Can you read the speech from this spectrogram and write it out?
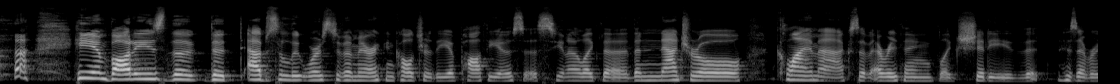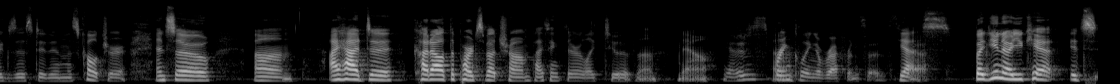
he embodies the the absolute worst of American culture, the apotheosis, you know, like the the natural climax of everything like shitty that has ever existed in this culture. And so um, I had to cut out the parts about Trump. I think there are like two of them now. Yeah, there's a sprinkling uh, of references. Yes. Yeah. But you know, you can't it's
